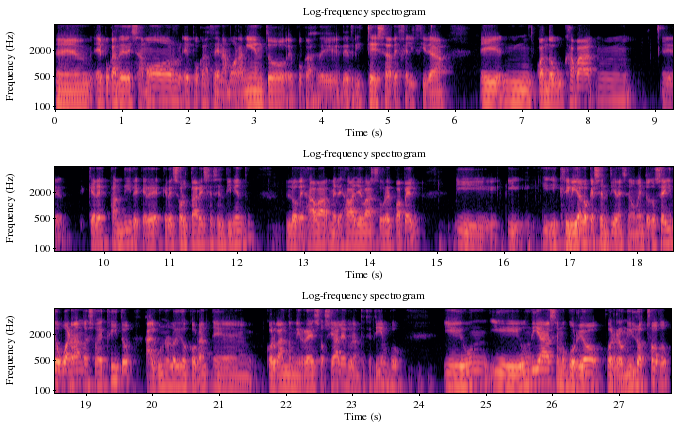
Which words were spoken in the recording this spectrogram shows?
Eh, épocas de desamor, épocas de enamoramiento, épocas de, tristeza, de felicidad. Eh, mm, cuando buscaba mm, eh, querer expandir, querer, querer soltar ese sentimiento, lo dejaba, me dejaba llevar sobre el papel y, escribía lo que sentía en ese momento. Entonces he ido guardando esos escritos, algunos los he ido eh, colgando en mis redes sociales durante este tiempo y un, un día se me ocurrió pues reunirlos todos,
